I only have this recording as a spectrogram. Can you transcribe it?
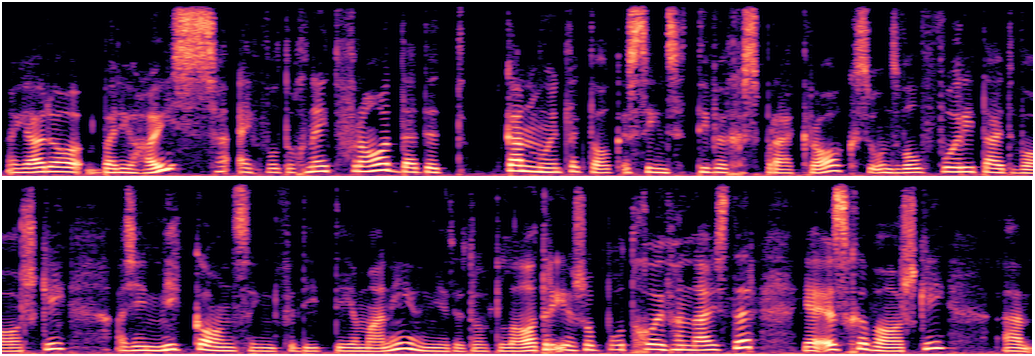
Nou jou daar by die huis, ek wil tog net vra dat dit kan moontlik dalk 'n sensitiewe gesprek raak. So ons wil voor die tyd waarsku as jy nie kan sien vir die tema nie en jy dit dalk later eers op pot gooi van luister, jy is gewaarsku. Ehm um,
